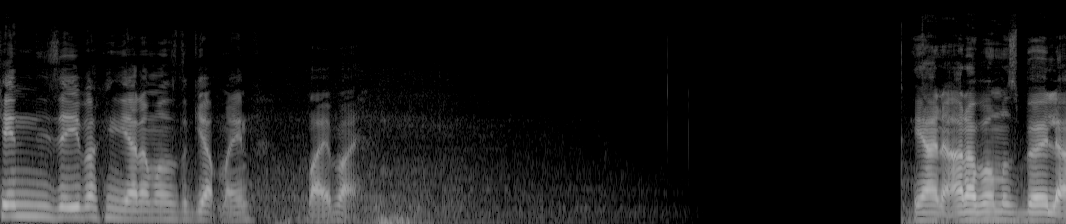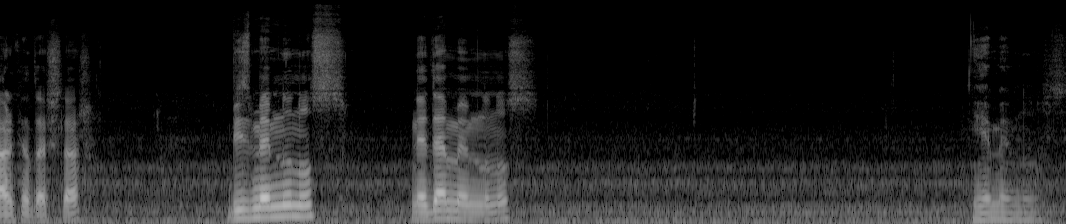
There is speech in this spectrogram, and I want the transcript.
Kendinize iyi bakın, yaramazlık yapmayın. Bay bay. Yani arabamız böyle arkadaşlar. Biz memnunuz. Neden memnunuz? Niye memnunuz?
